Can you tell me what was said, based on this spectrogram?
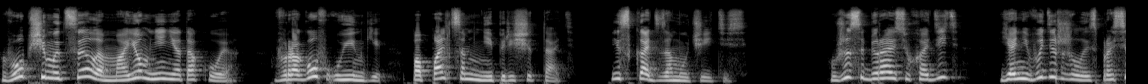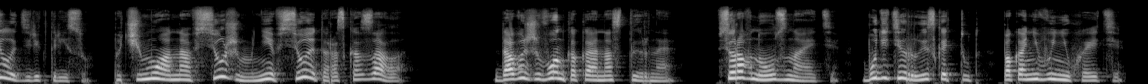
«В общем и целом, мое мнение такое. Врагов у Инги по пальцам не пересчитать. Искать замучаетесь». Уже собираясь уходить, я не выдержала и спросила директрису. Почему она все же мне все это рассказала? Да вы же вон какая настырная. Все равно узнаете. Будете рыскать тут, пока не вынюхаете.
